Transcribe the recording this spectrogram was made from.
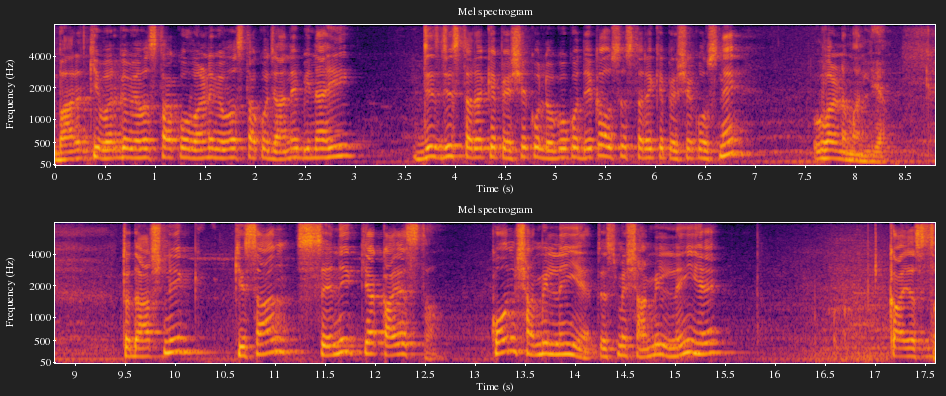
भारत की वर्ग व्यवस्था को, वर्ण व्यवस्था को जाने बिना ही जिस जिस तरह के पेशे को, लोगों को देखा, उस उस तरह के पेशे को उसने वर्ण मान लिया। तो दार्शनिक, किसान, सैनिक या कायस्थ, कौन शामिल नहीं है? तो इसमें शामिल नहीं है कायस्थ।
